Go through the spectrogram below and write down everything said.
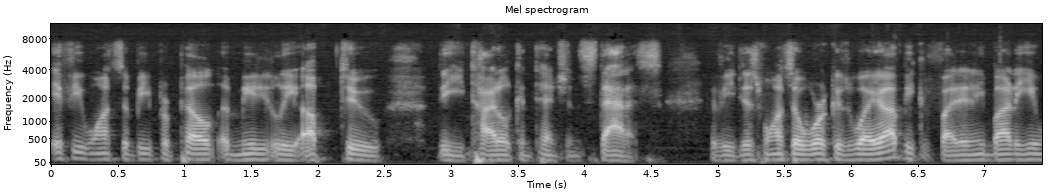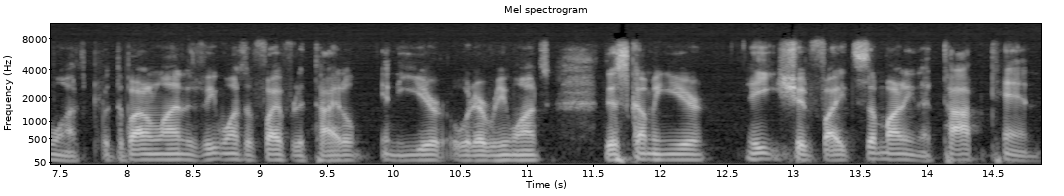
if he wants to be propelled immediately up to the title contention status. If he just wants to work his way up, he can fight anybody he wants. But the bottom line is, if he wants to fight for the title in a year or whatever he wants this coming year, he should fight somebody in the top 10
